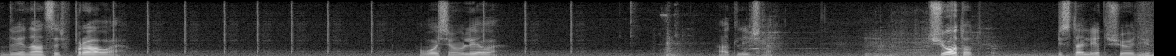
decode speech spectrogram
12 вправо. 8 влево. Отлично. Чё тут? Пистолет еще один.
